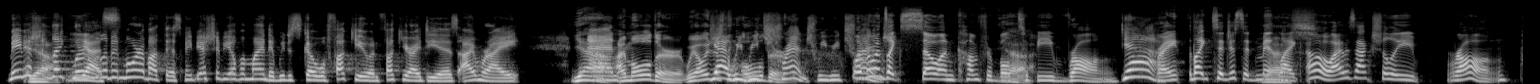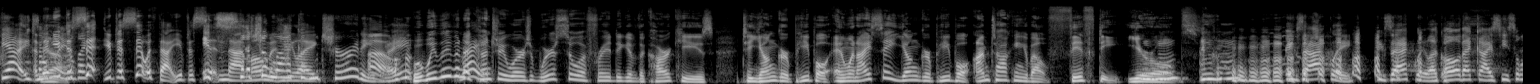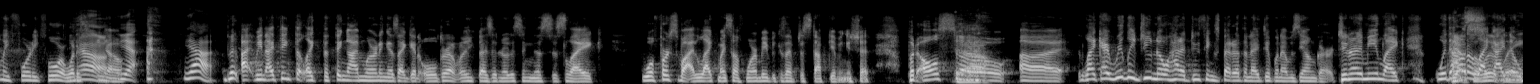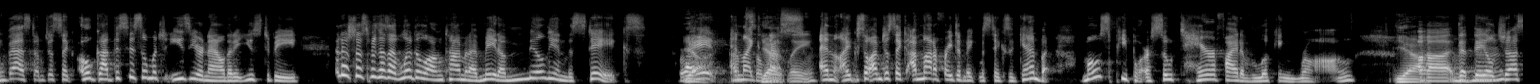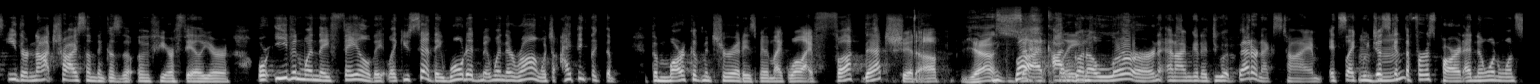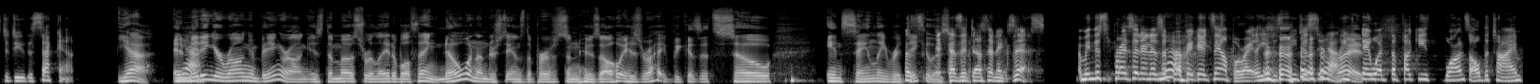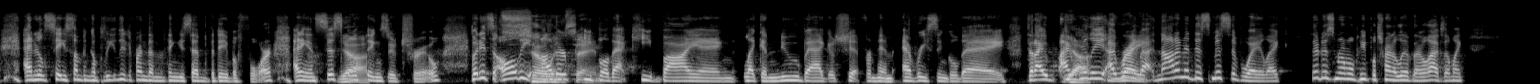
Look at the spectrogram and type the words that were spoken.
maybe I Yeah. should like learn a little bit more about this. Maybe I should be open minded. We just go, well, fuck you and fuck your ideas. I'm right. Yeah, And- I'm older. We always yeah, just we think older. retrench. We retrench. Well, everyone's like so uncomfortable Yeah. to be wrong, yeah, right? Like to just admit, like, oh, I was actually wrong, yeah, and then you have to like- sit. You have to sit with that. You have to sit in that moment. such a lack be of maturity, oh. right? Well, we live in a country where we're so afraid to give the car keys to younger people. And when I say younger people, I'm talking about 50 year olds. Mhm. exactly, exactly. Like, oh, that guy's he's only 44. What Yeah. if you know? yeah, yeah. But I mean, I think that like the thing I'm learning as I get older, I don't know if you guys are noticing this, is like, well, first of all, I like myself more maybe because I've just stopped giving a shit. But also, uh, like I really do know how to do things better than I did when I was younger. Do you know what I mean? Like without a like I know best, I'm just like, oh God, this is so much easier now than it used to be. And it's just because I've lived a long time and I've made a million mistakes. Yeah. Right. and like Yes. Absolutely. and like so I'm just like, I'm not afraid to make mistakes again, but most people are so terrified of looking wrong Yeah. uh, that they'll Mhm. just either not try something because of of fear of failure, or even when they fail, they like you said, they won't admit when they're wrong. Which I think like the the mark of maturity has been like, well, I fucked that shit up, yes. but I'm going to learn and I'm going to do it better next time. It's like we just Mhm. get the first part and no one wants to do the second. Yeah. Admitting you're wrong and being wrong is the most relatable thing. No one understands the person who's always right because it's so insanely ridiculous. because it doesn't exist. I mean, this president is a perfect example, right? He just, he just Yeah. he Right. say what the fuck he wants all the time, and he'll say something completely different than the thing he said the day before, and he insists Yeah. both things are true. But it's all the So other insane. people that keep buying like a new bag of shit from him every single day that I, I Yeah. really, I worry Right. about. Not in a dismissive way, like they're just normal people trying to live their lives. I'm like,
